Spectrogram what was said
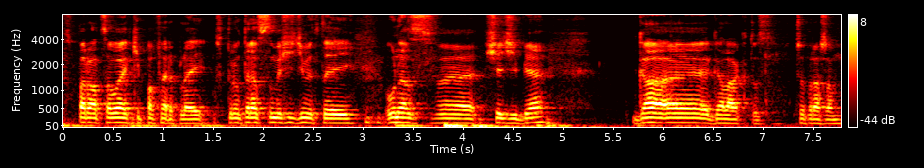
wsparła cała ekipa Fairplay, z którą teraz w sumie siedzimy tutaj u nas w e, siedzibie. Ga, e, Galactus, przepraszam.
